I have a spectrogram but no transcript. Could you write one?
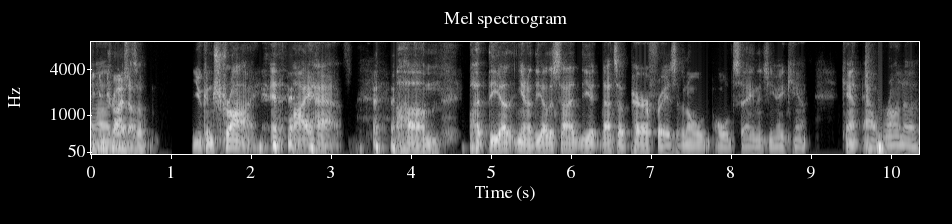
You can try though. You can try, and I have. Um, but the other, you know, the other side, the, that's a paraphrase of an old old saying that you, know, you can't can't outrun a,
